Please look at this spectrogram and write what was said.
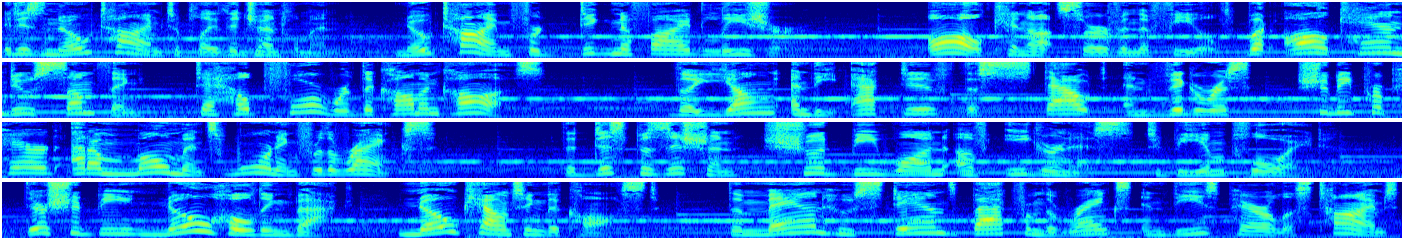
It is no time to play the gentleman, no time for dignified leisure. All cannot serve in the field, but all can do something to help forward the common cause. The young and the active, the stout and vigorous, should be prepared at a moment's warning for the ranks. The disposition should be one of eagerness to be employed. There should be no holding back, no counting the cost. The man who stands back from the ranks in these perilous times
